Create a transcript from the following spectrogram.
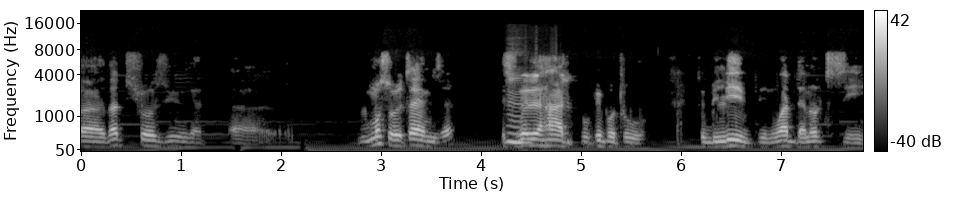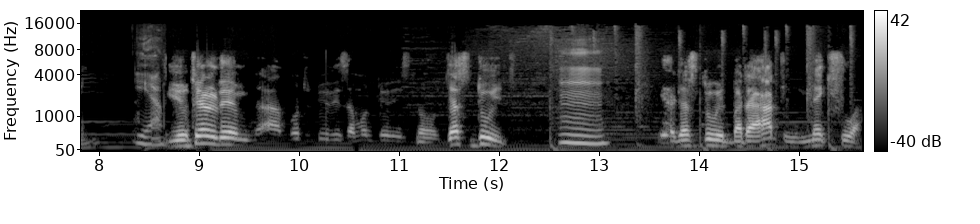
uh, that shows you that uh, most of the times eh, it's Mm. very hard for people to to believe in what they're not seeing. Yeah. You tell them, ah, I'm going to do this, I'm going to do this. No, just do it. Mm. Yeah, just do it. But I had to make sure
